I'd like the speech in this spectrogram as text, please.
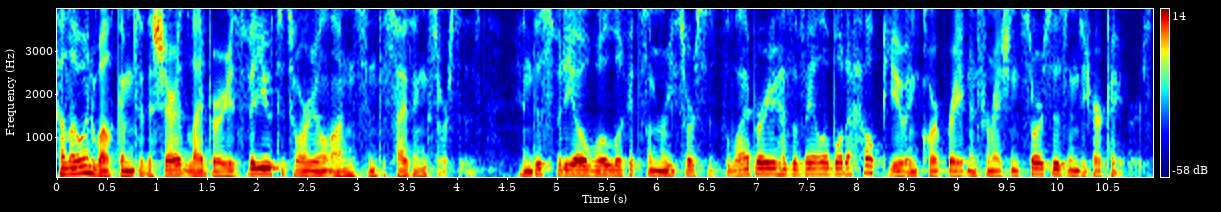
Hello and welcome to the Sherrod Library's video tutorial on synthesizing sources. In this video, we'll look at some resources the library has available to help you incorporate information sources into your papers.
